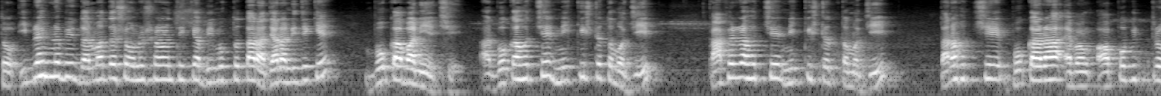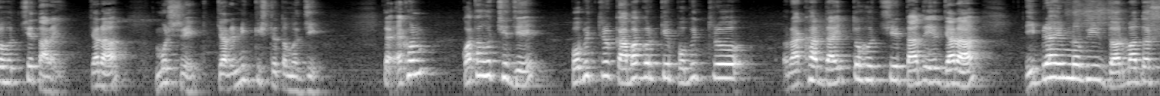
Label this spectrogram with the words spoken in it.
তো ইব্রাহিম নবীর ধর্মাদর্শ অনুসরণ থেকে বিমুক্ত তারা? যারা নিজেকে বোকা বানিয়েছে আর বোকা হচ্ছে নিকৃষ্টতম জীব, কাফেররা হচ্ছে নিকৃষ্টতম জীব, তারা হচ্ছে বোকারা এবং অপবিত্র হচ্ছে তারাই, যারা মুশরিক, যারা নিকৃষ্টতম জীব। তা এখন কথা হচ্ছে যে, পবিত্র কাবাগরকে পবিত্র রাখার দায়িত্ব হচ্ছে তাদের যারা ইব্রাহিম নবীর ধর্মাদর্শ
